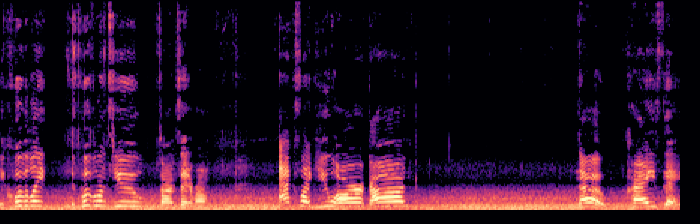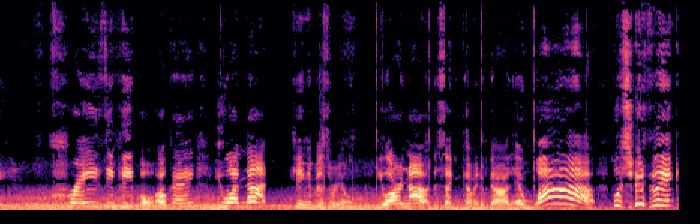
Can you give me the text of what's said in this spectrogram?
equivalent equivalents you, sorry I'm saying it wrong, acts like you are God, no, crazy crazy people, okay? You are not King of Israel. You are not the second coming of God. And why would you think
